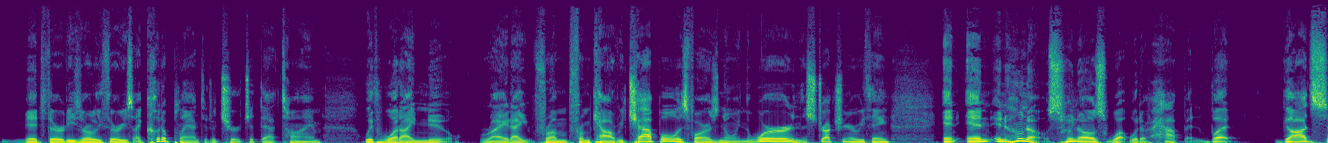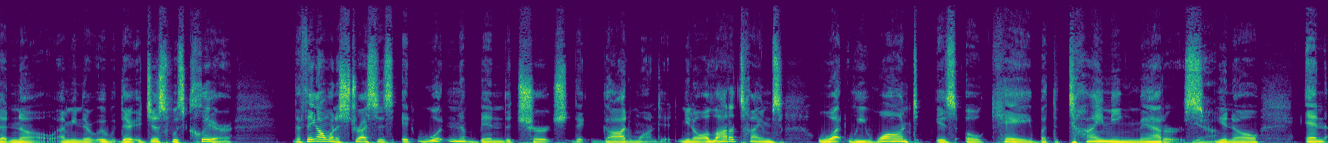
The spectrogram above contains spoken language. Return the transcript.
mid 30s, early 30s. I could have planted a church at that time with what I knew, right? I from from Calvary Chapel as far as knowing the word and the structure and everything. And and and who knows? Who knows what would have happened? But God said no. I mean, there, there it just was clear. The thing I want to stress is it wouldn't have been the church that God wanted. You know, a lot of times what we want is okay, but the timing matters, Yeah. you know? And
